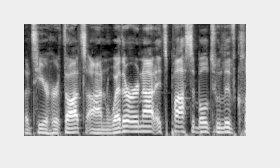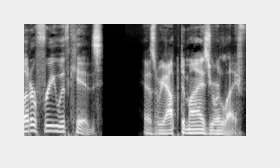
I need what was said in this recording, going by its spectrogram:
Let's hear her thoughts on whether or not it's possible to live clutter free with kids as we optimize your life.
